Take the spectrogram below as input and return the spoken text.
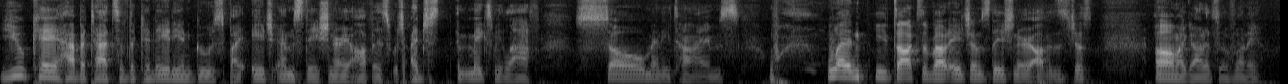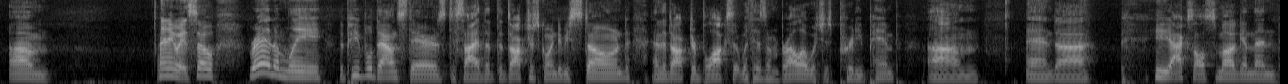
UK Habitats of the Canadian Goose by H.M. Stationery Office, which I just it makes me laugh so many times when he talks about HM Stationery Office. It's just, oh my god, it's so funny. Um. Anyway, so randomly, the people downstairs decide that the doctor's going to be stoned, and the doctor blocks it with his umbrella, which is pretty pimp. Um, and uh, he acts all smug, and then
